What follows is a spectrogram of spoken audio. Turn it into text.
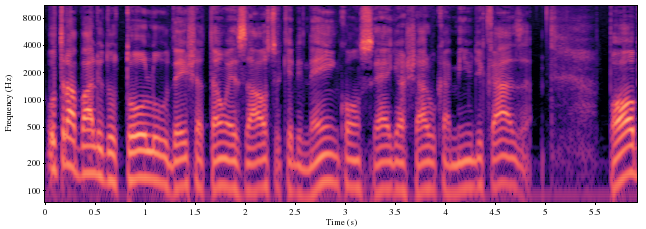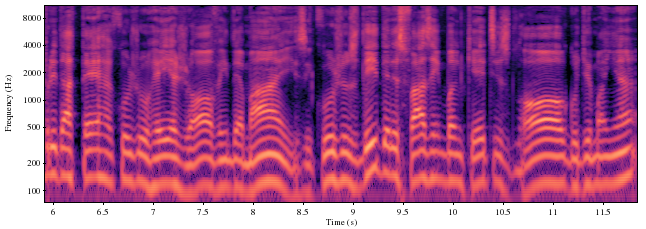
O trabalho do tolo o deixa tão exausto que ele nem consegue achar o caminho de casa. Pobre da terra cujo rei é jovem demais e cujos líderes fazem banquetes logo de manhã.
